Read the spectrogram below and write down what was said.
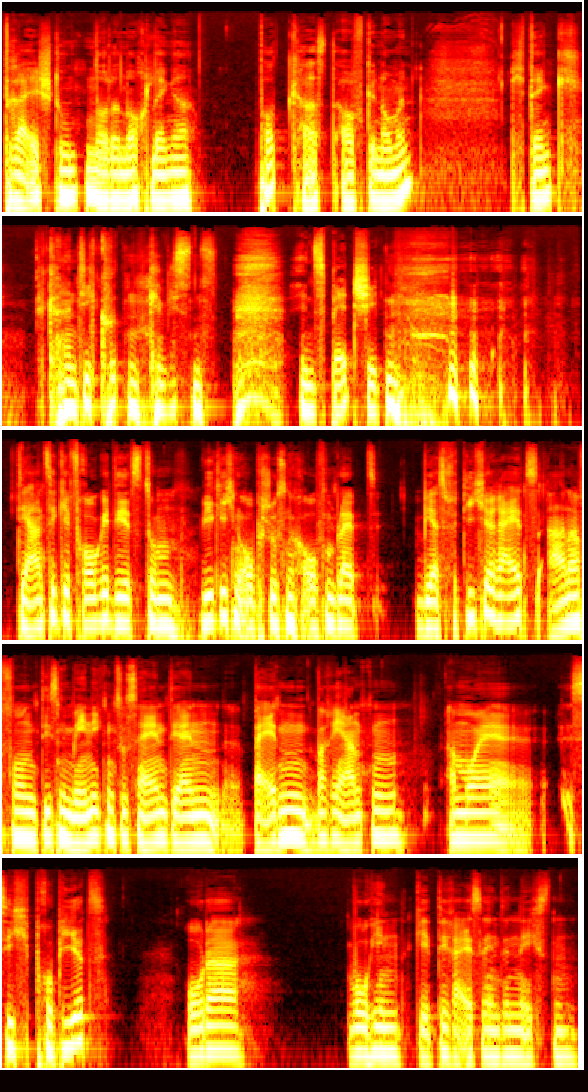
drei Stunden oder noch länger Podcast aufgenommen. Ich denke, wir können die guten Gewissens ins Bett schicken. Die einzige Frage, die jetzt zum wirklichen Abschluss noch offen bleibt, wäre es für dich ein Reiz, einer von diesen wenigen zu sein, der in beiden Varianten einmal sich probiert? Oder wohin geht die Reise in den nächsten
